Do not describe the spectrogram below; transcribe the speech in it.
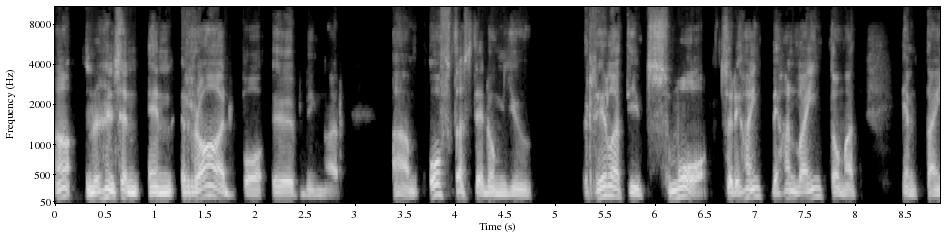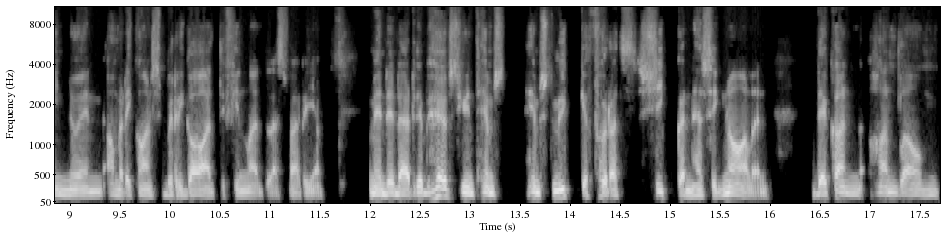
Ja, det finns en, en rad på övningar. Um, oftast är de ju relativt små, så det, har inte, det handlar inte om att hämta in en amerikansk brigad till Finland eller Sverige. Men det, där, det behövs ju inte hemskt, hemskt mycket för att skicka den här signalen. Det kan handla om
